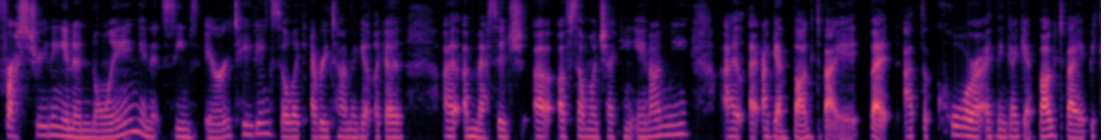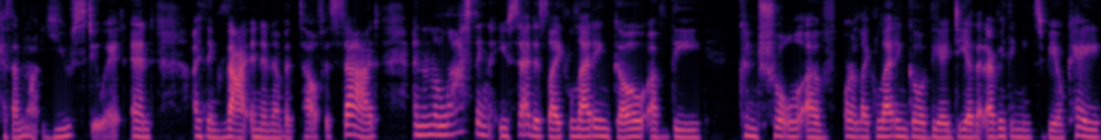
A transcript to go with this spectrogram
frustrating and annoying and it seems irritating so like every time i get like a a, message uh, of someone checking in on me I, I get bugged by it but at the core i think i get bugged by it because i'm not used to it and i think that in and of itself is sad and then the last thing that you said is like letting go of the control of or like letting go of the idea that everything needs to be okay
